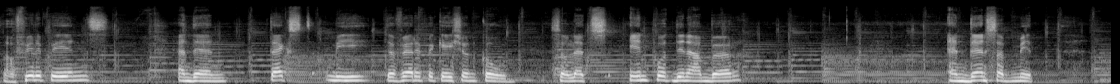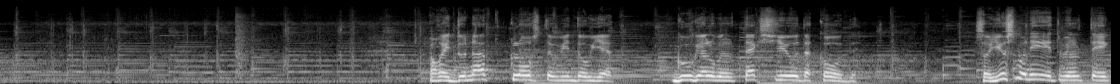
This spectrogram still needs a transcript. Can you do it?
so Philippines, and then text me the verification code. So let's input the number and then submit. Okay, do not close the window yet. Google will text you the code. So usually it will take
